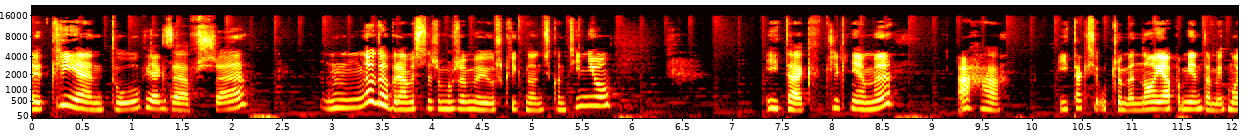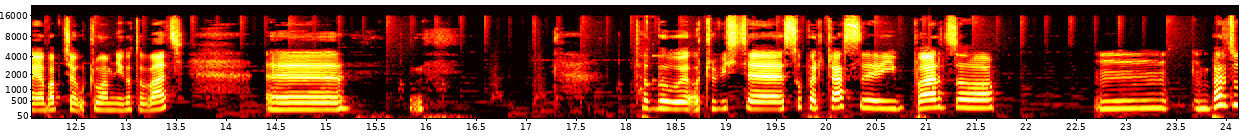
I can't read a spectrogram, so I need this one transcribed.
y, klientów, jak zawsze. Mm, no dobra, myślę, że możemy już kliknąć continue. I tak, klikniemy. Aha, i tak się uczymy. No, ja pamiętam, jak moja babcia uczyła mnie gotować. Eee... To były oczywiście super czasy i bardzo. Mm, bardzo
